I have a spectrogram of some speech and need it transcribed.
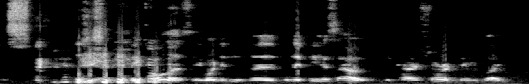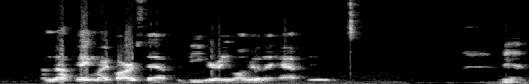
this." they told us they were, didn't, uh, when they paid us out. They cut us short. They was like, "I'm not paying my bar staff to be here any longer than I have to." Man,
